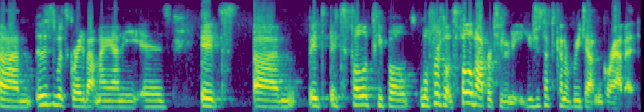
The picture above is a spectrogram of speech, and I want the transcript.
Um, this is what's great about Miami is it's um, it, it's full of people. Well, first of all, it's full of opportunity. You just have to kind of reach out and grab it.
